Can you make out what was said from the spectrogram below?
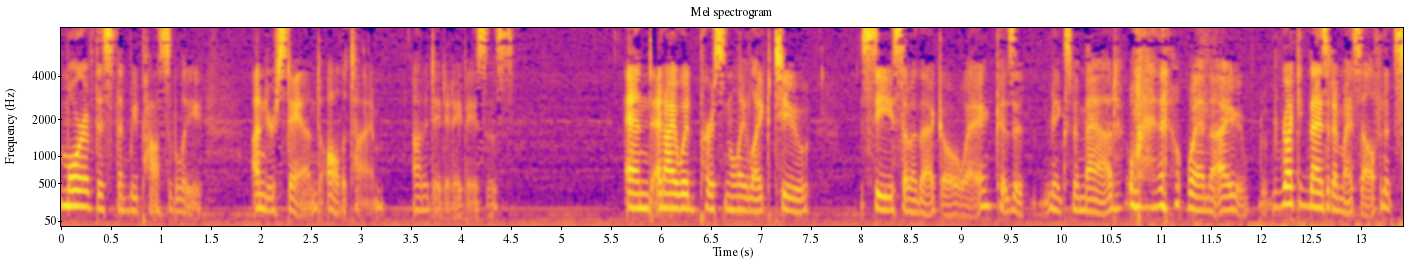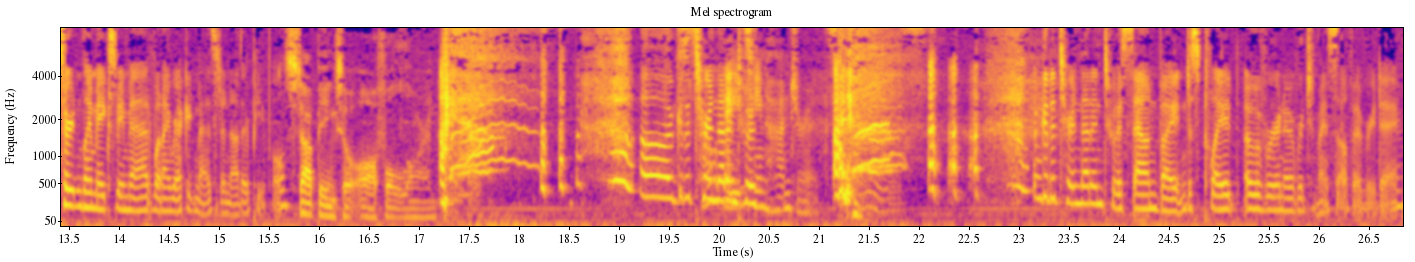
more of this than we possibly understand all the time on a day-to-day basis. And and I would personally like to see some of that go away because it makes me mad when, when I recognize it in myself, and it certainly makes me mad when I recognize it in other people. Stop being so awful, Lauren. Oh, I'm gonna turn that into a, 1800s. I'm gonna turn that into a soundbite and just play it over and over to myself every day.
